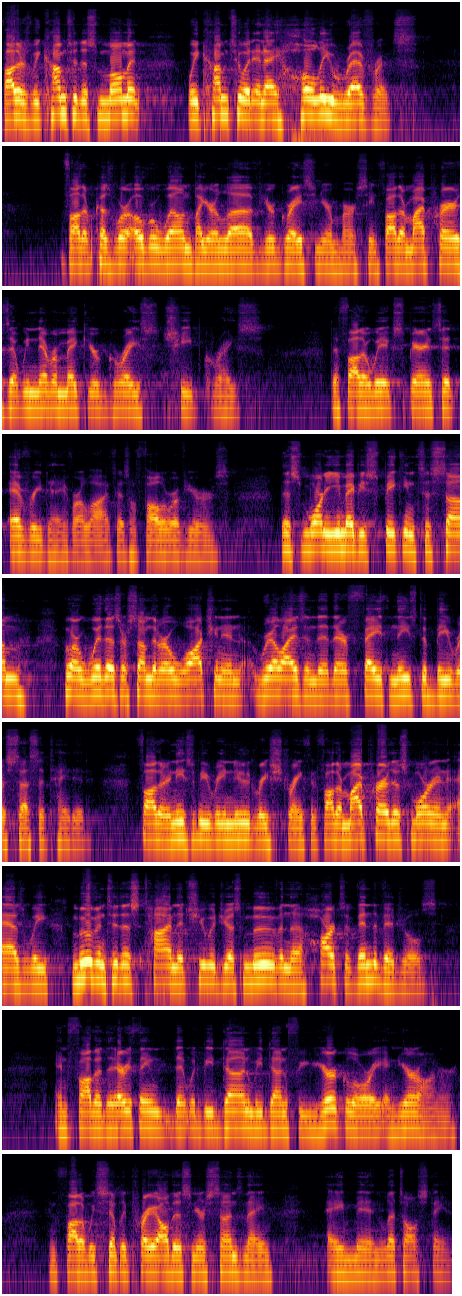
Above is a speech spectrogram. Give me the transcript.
Father, as we come to this moment, we come to it in a holy reverence. Father, because we're overwhelmed by your love, your grace, and your mercy. And Father, my prayer is that we never make your grace cheap grace. That, Father, we experience it every day of our lives as a follower of yours. This morning, you may be speaking to some who are with us or some that are watching and realizing that their faith needs to be resuscitated. Father, it needs to be renewed, re-strengthened. Father, my prayer this morning as we move into this time that you would just move in the hearts of individuals and Father, that everything that would be done be done for your glory and your honor. And Father, we simply pray all this in your Son's name. Amen. Let's all stand.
